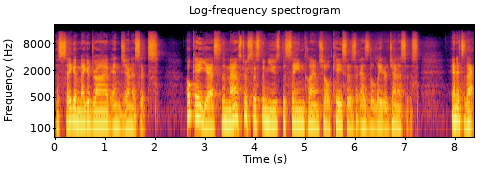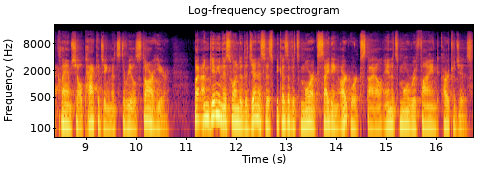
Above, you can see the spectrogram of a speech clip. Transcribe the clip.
The Sega Mega Drive and Genesis. Okay, yes, the Master System used the same clamshell cases as the later Genesis, and it's that clamshell packaging that's the real star here. But I'm giving this one to the Genesis because of its more exciting artwork style and its more refined cartridges.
